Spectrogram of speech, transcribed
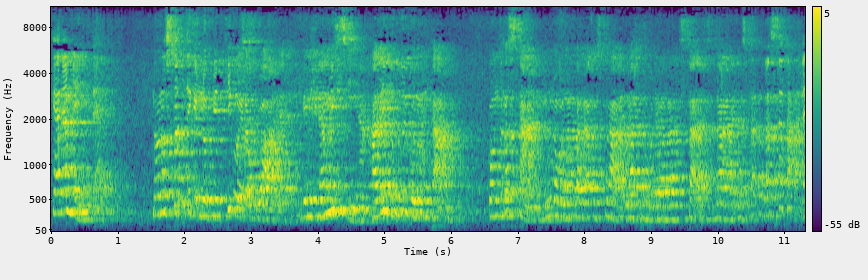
Chiaramente, nonostante che l'obiettivo era uguale, venire a Messina, avendo due volontà contrastanti, uno voleva fare l'autostrada e l'altro voleva la, la, la statale,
